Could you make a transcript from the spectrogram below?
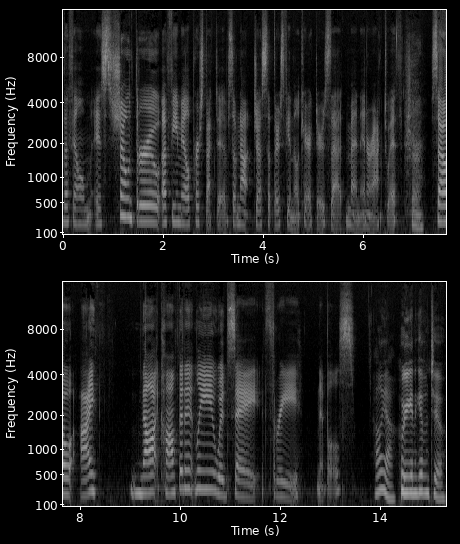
the film is shown through a female perspective so not just that there's female characters that men interact with Sure. so i not confidently would say three nipples Hell yeah. Who are you gonna give them to?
